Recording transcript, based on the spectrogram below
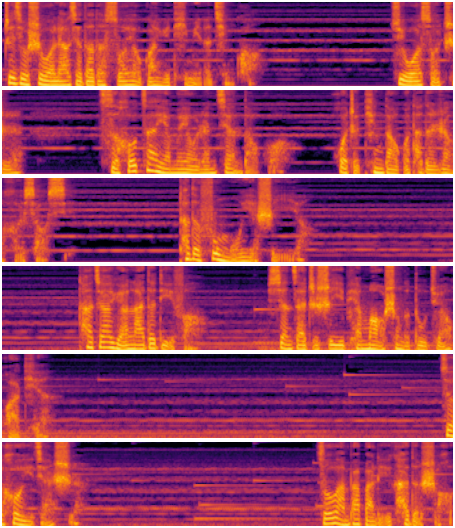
这就是我了解到的所有关于提米的情况。据我所知，此后再也没有人见到过或者听到过他的任何消息，他的父母也是一样。他家原来的地方，现在只是一片茂盛的杜鹃花田。最后一件事，昨晚爸爸离开的时候，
